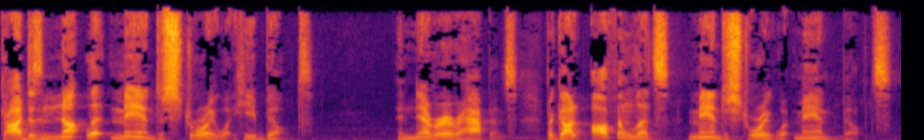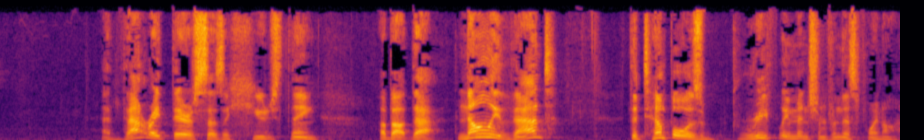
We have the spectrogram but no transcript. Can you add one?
God does not let man destroy what He built. It never ever happens. But God often lets man destroy what man builds. And that right there says a huge thing about that. Not only that, the temple is briefly mentioned from this point on.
